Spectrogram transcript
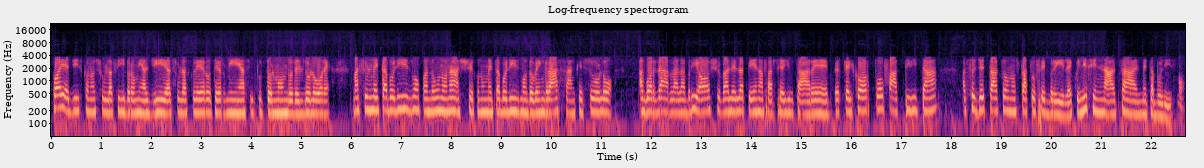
Poi agiscono sulla fibromialgia, sulla sclerotermia, su tutto il mondo del dolore, ma sul metabolismo, quando uno nasce con un metabolismo dove ingrassa anche solo a guardarla la brioche vale la pena farsi aiutare perché il corpo fa attività assoggettato a uno stato febbrile, quindi si innalza il metabolismo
